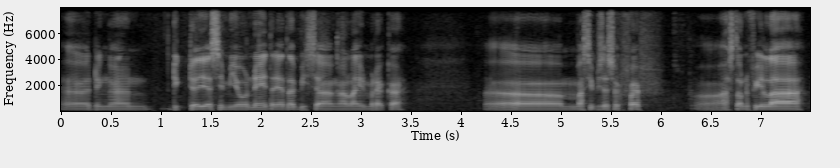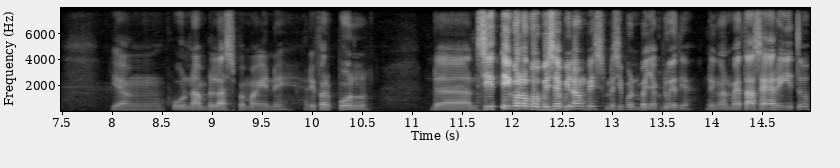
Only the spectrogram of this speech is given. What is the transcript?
eh, dengan dikdaya Simeone ternyata bisa ngalahin mereka Em, masih bisa survive Eh, Aston Villa yang U16 pemainnya Liverpool dan City kalau gue bisa bilang bis meskipun banyak duit ya dengan meta seri itu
